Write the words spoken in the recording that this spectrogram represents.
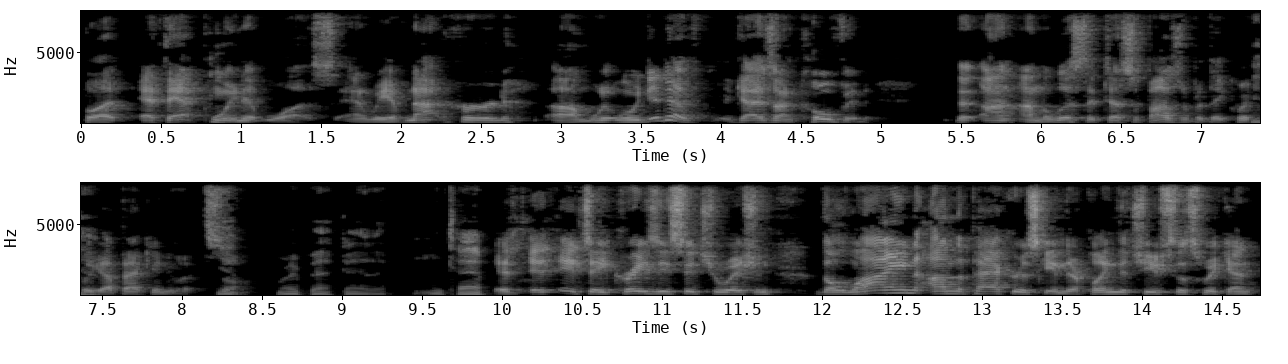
but at that point it was. And we have not heard, um, we, we did have guys on COVID that on, on the list that tested positive, but they quickly got back into it. So Yeah, right back at it. Okay. it, it, it's a crazy situation. The line on the Packers game, they're playing the Chiefs this weekend.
